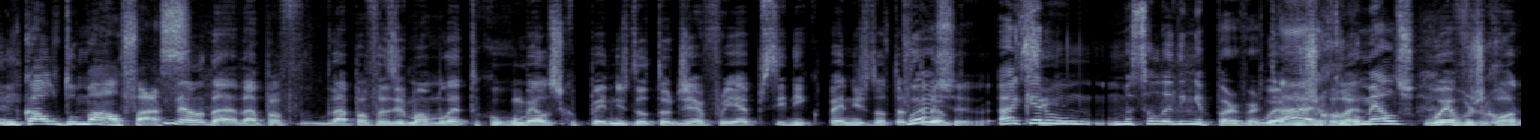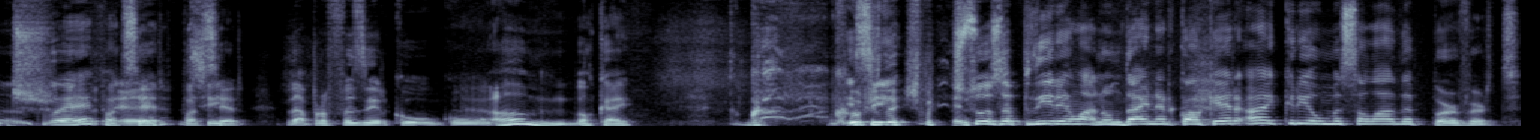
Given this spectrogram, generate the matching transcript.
um calo de uma alface. Não, dá, dá, para, dá para fazer uma omelete de cogumelos com o pênis do Dr. Jeffrey Epstein e com o pênis do Dr. Pois, Trump. ai, quero Sim. um- uma saladinha pervert. Ah, cogumelos. Ovos rotos. É, pode ser, pode sim. ser. Dá para fazer com, com, Oh, ok. com Sim, as pessoas a pedirem lá num diner qualquer, ai, queria uma salada pervert.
